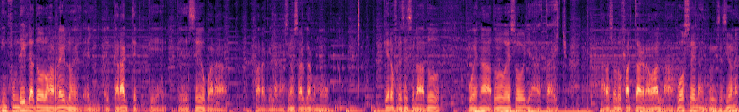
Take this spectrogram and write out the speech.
infundirle a todos los arreglos el, carácter que, deseo para, para que la canción salga como quiero ofrecérsela a todos pues nada, todo eso ya está hecho. Ahora solo falta grabar las voces, las improvisaciones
